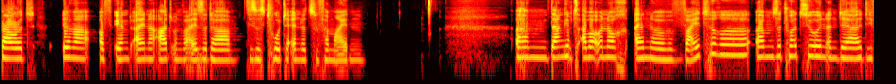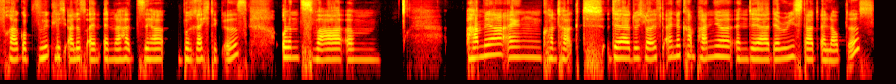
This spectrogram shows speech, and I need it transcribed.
baut, immer auf irgendeine Art und Weise da dieses tote Ende zu vermeiden. Ähm, dann gibt es aber auch noch eine weitere ähm, Situation, in der die Frage, ob wirklich alles ein Ende hat, sehr berechtigt ist. Und zwar, ähm, haben wir einen Kontakt, der durchläuft eine Kampagne, in der der Restart erlaubt ist.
